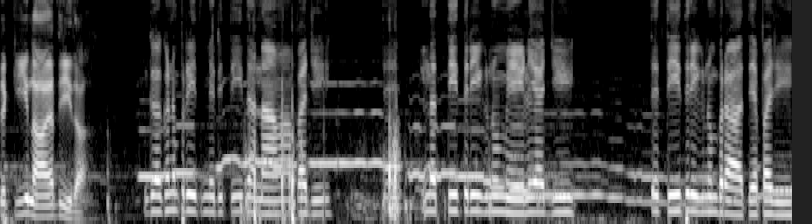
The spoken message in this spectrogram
ਤੇ ਕੀ ਨਾਂ ਹੈ ਧੀ ਦਾ? ਗਗਨਪ੍ਰੀਤ ਮੇਰੀ ਧੀ ਦਾ ਨਾਮ ਆ ਭਾਜੀ। 29 ਤਰੀਕ ਨੂੰ ਮੇਲ ਆ ਜੀ ਤੇ 30 ਤਰੀਕ ਨੂੰ ਬਰਾਤ ਆ ਭਾਜੀ।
